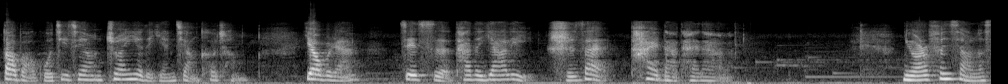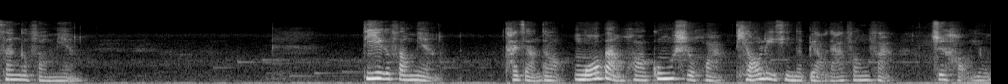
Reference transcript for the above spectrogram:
道宝国际这样专业的演讲课程，要不然这次她的压力实在太大太大了。”女儿分享了三个方面。第一个方面，她讲到模板化、公式化、条理性的表达方法最好用，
